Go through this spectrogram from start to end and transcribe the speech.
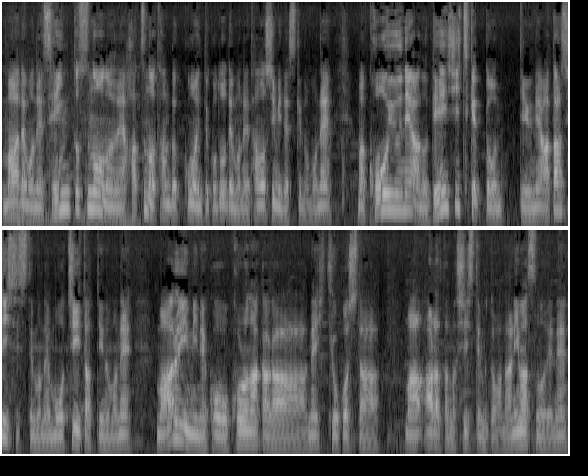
まあでもね、セイントスノーのね、初の単独公演ってことでもね、楽しみですけどもね。まあこういうね、あの、電子チケットっていうね、新しいシステムをね、用いたっていうのもね、まあある意味ね、こう、コロナ禍がね、引き起こした、まあ新たなシステムとはなりますのでね、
